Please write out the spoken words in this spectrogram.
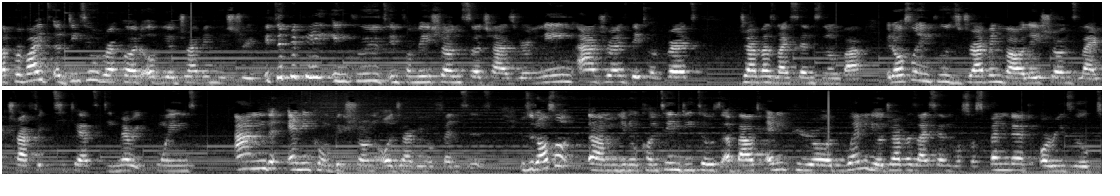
that provides a detailed record of your driving history. It typically includes information such as your name, address, date of birth, driver's license number. It also includes driving violations like traffic tickets, demerit points, and any conviction or driving offenses. It would also, um, you know, contain details about any period when your driver's license was suspended or revoked.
